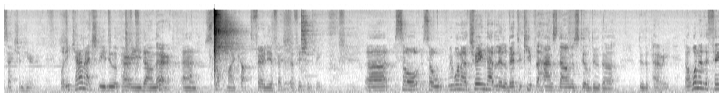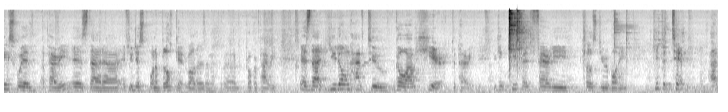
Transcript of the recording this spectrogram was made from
section here. But he can actually do a parry down there and stop my cut fairly efficiently. Uh, so, so we want to train that a little bit to keep the hands down and still do the, do the parry. Now, one of the things with a parry is that uh, if you just want to block it rather than a, a, proper parry, is that you don't have to go out here to parry. You can keep it fairly close to your body. Keep the tip at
